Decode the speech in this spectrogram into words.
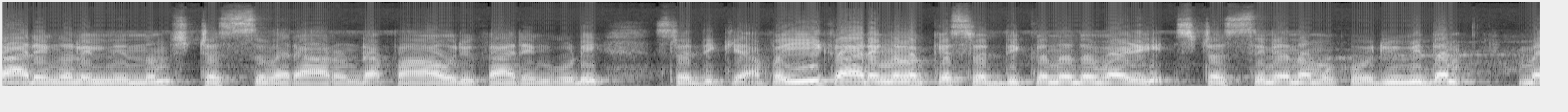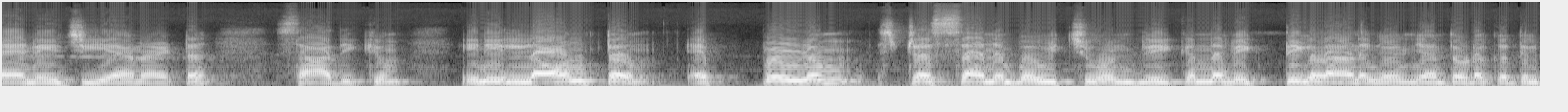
കാര്യങ്ങളിൽ നിന്നും സ്ട്രെസ് വരാറുണ്ട്. അപ്പോൾ ആ ഒരു കാര്യം കൂടി ശ്രദ്ധിക്കുക. അപ്പോൾ ഈ കാര്യങ്ങളൊക്കെ ശ്രദ്ധിക്കുന്നത് വഴി സ്ട്രെസ്സിനെ നമുക്ക് ഒരുവിധം മാനേജ് ചെയ്യാനായിട്ട് സാധിക്കും. ഇനി ലോങ് ടേം എപ്പോഴും സ്ട്രെസ് അനുഭവിച്ചുകൊണ്ടിരിക്കുന്ന വ്യക്തികളാണെങ്കിൽ ഞാൻ തുടക്കത്തിൽ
